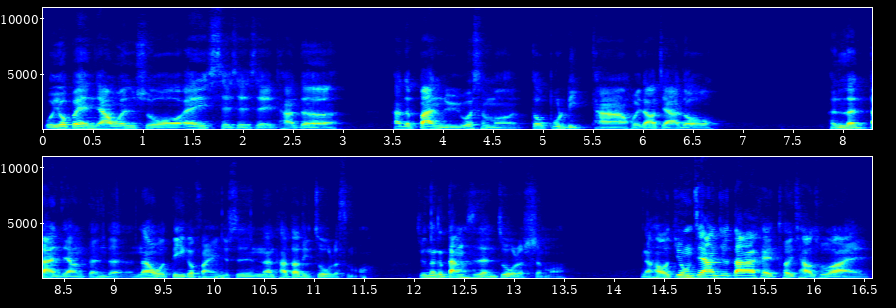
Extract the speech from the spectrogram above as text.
我又被人家问说，哎，谁谁谁他的他的伴侣为什么都不理他，回到家都很冷淡，这样等等。那我第一个反应就是，那他到底做了什么？就那个当事人做了什么？然后用这样就大概可以推敲出来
